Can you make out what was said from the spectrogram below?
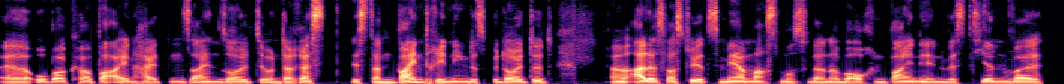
äh, Oberkörpereinheiten sein sollte und der Rest ist dann Beintraining. Das bedeutet, äh, alles, was du jetzt mehr machst, musst du dann aber auch in Beine investieren, weil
